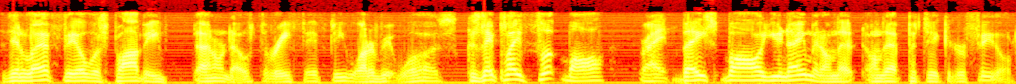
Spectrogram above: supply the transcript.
then left field was probably I don't know three fifty, whatever it was, because they played football, Right. baseball, you name it on that on that particular field.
